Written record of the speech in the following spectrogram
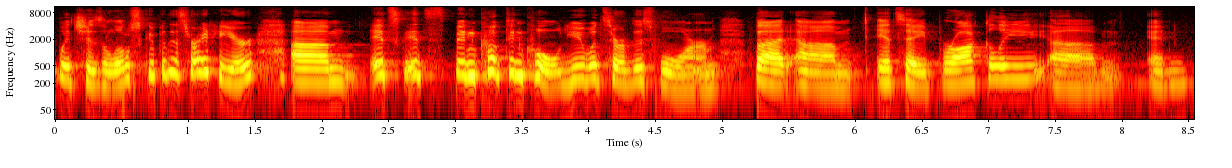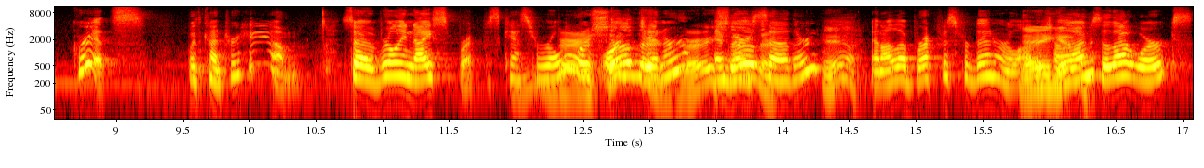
which is a little scoop of this right here. Um, it's it's been cooked and cooled. You would serve this warm, but um, it's a broccoli um, and grits with country ham. So really nice breakfast casserole Very or, or southern, dinner, very and very southern. southern. Yeah. And I love breakfast for dinner a lot There of times, so that works.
